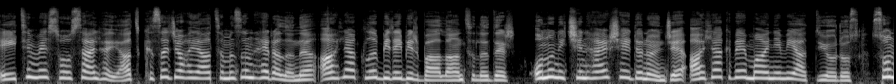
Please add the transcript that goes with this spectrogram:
eğitim ve sosyal hayat, kısaca hayatımızın her alanı ahlakla birebir bağlantılıdır. Onun için her şeyden önce ahlak ve maneviyat diyoruz. Son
